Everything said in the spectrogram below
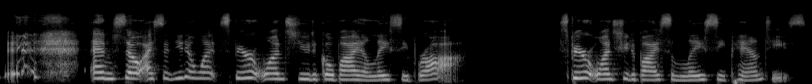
and so I said, you know what? Spirit wants you to go buy a lacy bra. Spirit wants you to buy some lacy panties.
